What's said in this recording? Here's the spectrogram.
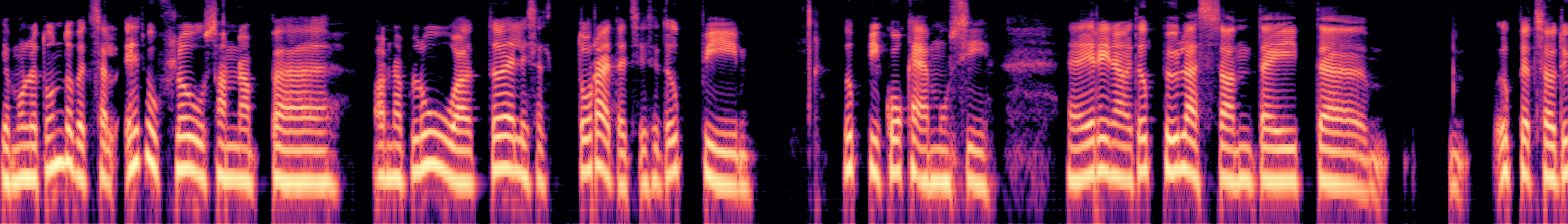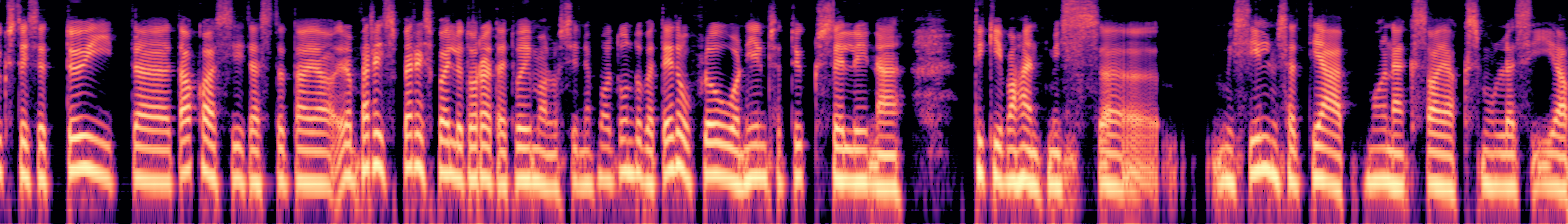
ja mulle tundub, et seal EduFlow's annab, annab luua tõeliselt toredaid selliseid õpi, õpikogemusi, erinevaid õppeülesandeid õppijad saavad üksteise töid tagasisidestada ja, ja päris, päris palju toredaid võimalusi, nii et mulle tundub, et EduFlow on ilmselt üks selline digivahend, mis, mis ilmselt jääb mõneks ajaks mulle siia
